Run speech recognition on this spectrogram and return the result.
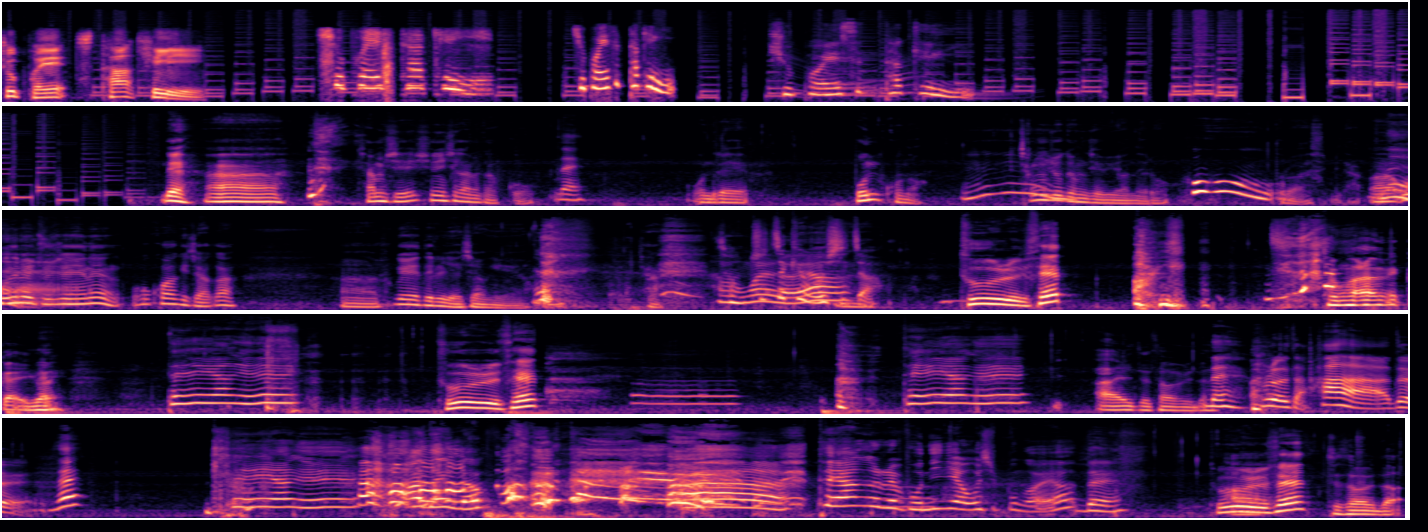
슈퍼의 스타 K. 슈퍼의 스타 K. 슈퍼의 스타 K. 슈퍼의 스타 K. 네, 아, 잠시 쉬는 시간을 갖고 네. 오늘의 본 코너 음. 창조경제위원회로 호호. 돌아왔습니다. 아, 네. 오늘의 주제는 호코아 기자가 아, 소개해드릴 예정이에요. 자, 정말 추측해 보시죠. 둘, 셋. 정말 합니까 이거? 네. 태양을 둘, 셋. 태양을 아 죄송합니다. 네 불러다 하나 둘 셋. 태양을 아네 몇 번. 아, 태양을 본인이 하고 싶은 거예요? 네. 둘, 아. 셋. 죄송합니다.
